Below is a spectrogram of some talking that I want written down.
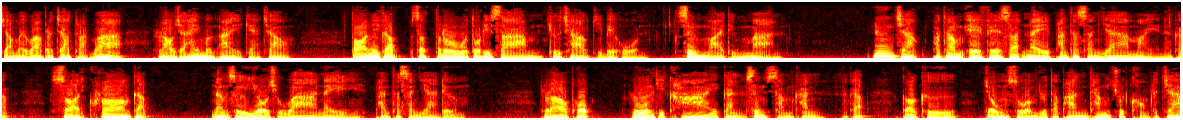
จำไว้ว่าพระเจ้าตรัสว่าเราจะให้เมืองไอแก่เจ้า ตอนนี้ครับศัตรูตัวที่สามคือชาวกิเบโอน ซึ่งหมายถึงมาร เนื่องจากพระธรรมเอเฟซัสในพันธสัญญาใหม่นะครับ สอดคล้องกับ หนังสือโยชูวาในพันธสัญญาเดิม เราพบเรื่องที่คล้ายกันซึ่งสำคัญนะครับ ก็คือจงสวมยุทธภัณฑ์ทั้งชุดของพระเจ้า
